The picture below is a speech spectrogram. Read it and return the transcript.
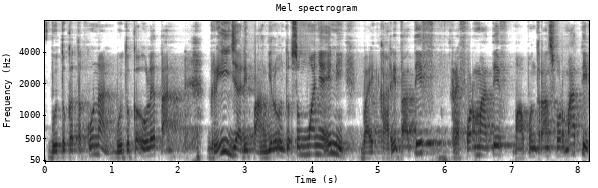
Butuh ketekunan, butuh keuletan. Gereja dipanggil untuk semuanya ini, baik karitatif, reformatif, maupun transformatif.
